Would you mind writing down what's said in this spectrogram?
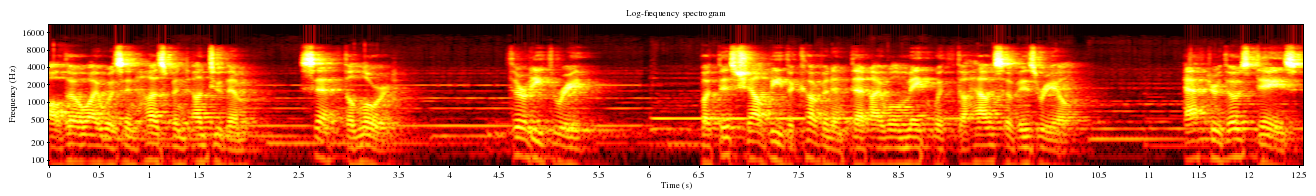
although I was an husband unto them, saith the Lord. 33. But this shall be the covenant that I will make with the house of Israel. After those days,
